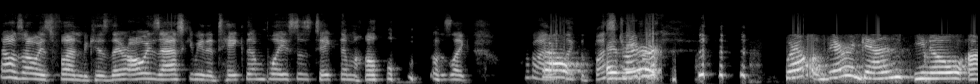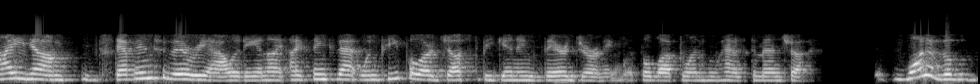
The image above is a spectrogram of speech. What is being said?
that was always fun because they're always asking me to take them places, take them home. I was like, what do I look like the bus driver? Well, there again, you know, I um, step into their reality, and I, I think that when people are just beginning their journey with a loved one who has dementia, one of the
